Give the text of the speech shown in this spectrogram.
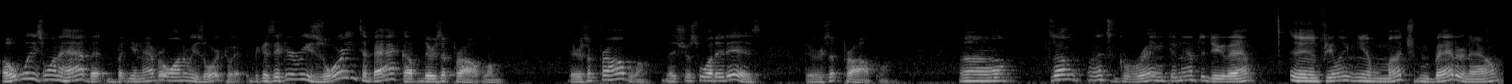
Always want to have it, but you never want to resort to it. Because if you're resorting to backup, there's a problem. There's a problem. That's just what it is. There's a problem. Uh, so that's great. Didn't have to do that. And feeling, you know, much better now.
